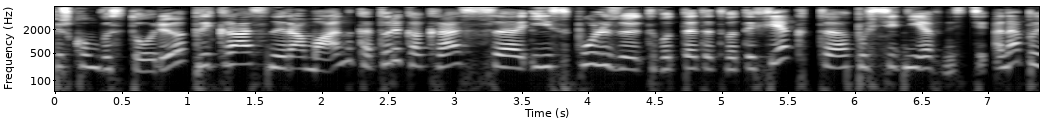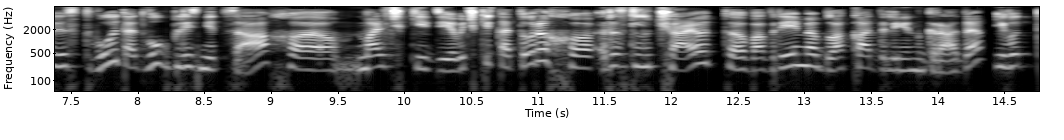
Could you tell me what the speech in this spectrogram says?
«Пешком в историю». Прекрасный роман, который как раз э, и использует вот этот вот эффект э, повседневности. Она повествует о двух близнецах, э, мальчике и девочке, которых разлучают во время блокады Ленинграда. И вот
